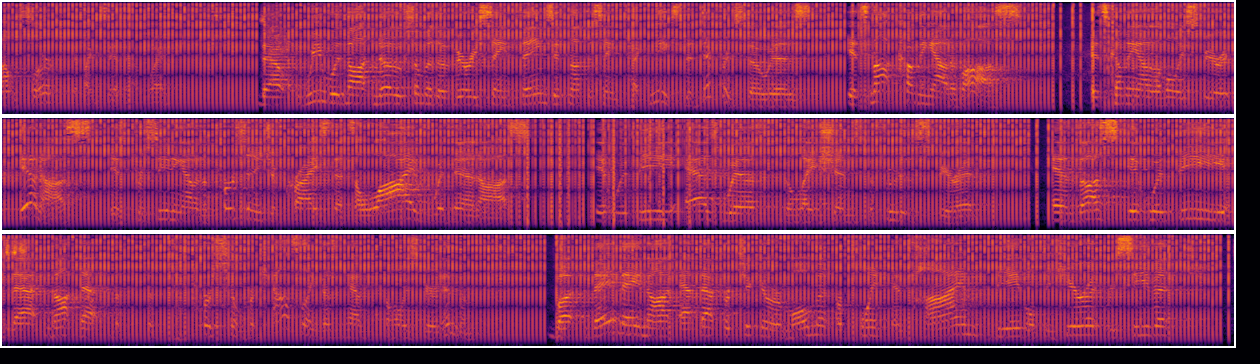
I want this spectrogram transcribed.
counselor, if I can say it that way, that we would not know some of the very same things, if not the same techniques. The difference, though, is it's not coming out of us, it's coming out of the Holy Spirit in us, it's proceeding out of the personage of Christ that's alive within us. It would be as with Galatians, the fruit of the Spirit, and thus it would be that not that the person we're counseling doesn't have the Holy Spirit in them, but they may not at that particular moment or point in time be able to hear it, receive it,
